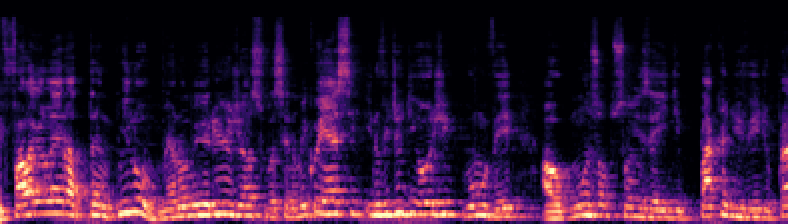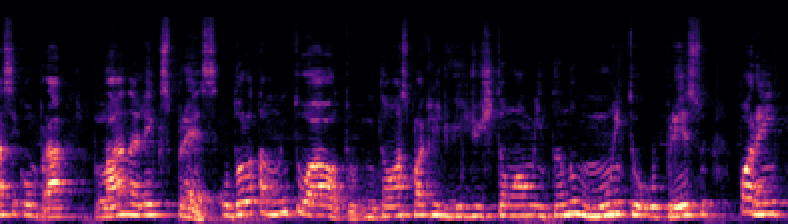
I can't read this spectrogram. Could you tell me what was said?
E fala galera, tranquilo? Meu nome é Yuri Rangel, se você não me conhece, e no vídeo de hoje vamos ver algumas opções aí de placa de vídeo para se comprar lá na AliExpress. O dólar tá muito alto, então as placas de vídeo estão aumentando muito o preço, porém,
